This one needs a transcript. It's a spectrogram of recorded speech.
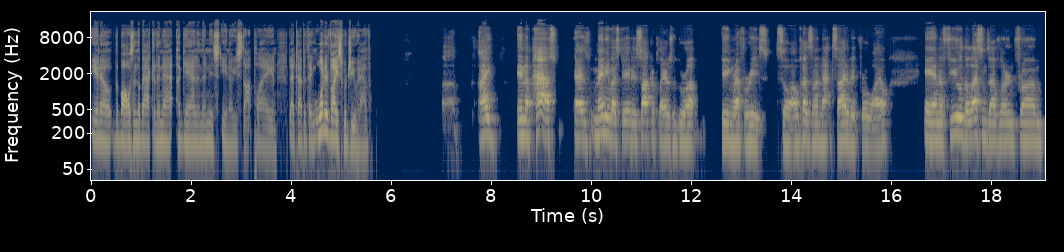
you know, the ball's in the back of the net again and then you, you know, you stop play and that type of thing. What advice would you have? Uh, I, in the past, as many of us did as soccer players who grew up being referees. So I was on that side of it for a while. And a few of the lessons I've learned from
